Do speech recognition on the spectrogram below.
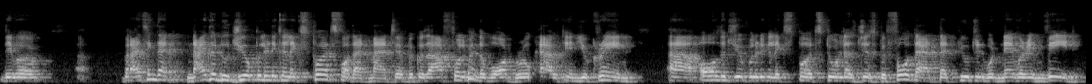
they were but I think that neither do geopolitical experts for that matter, because after all, when the war broke out in Ukraine, uh, all the geopolitical experts told us just before that that Putin would never invade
